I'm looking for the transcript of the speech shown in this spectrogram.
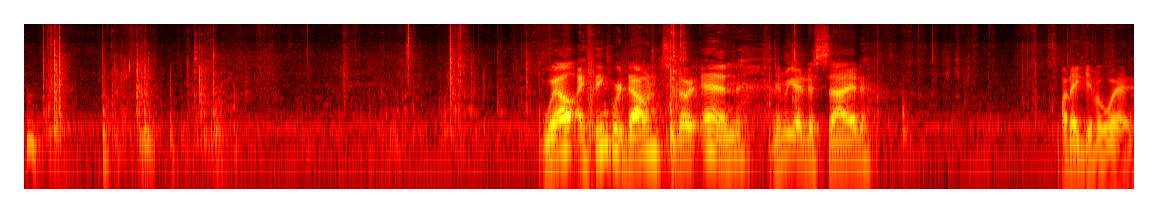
Hmm. Well, I think we're down to the end, and then we gotta decide what I give away.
